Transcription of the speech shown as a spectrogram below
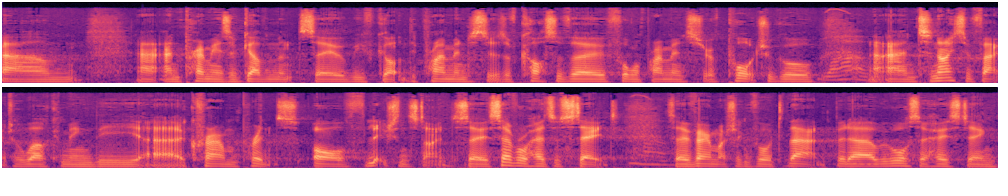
um, and premiers of government. So, we've got the prime ministers of Kosovo, former prime minister of Portugal, wow. and tonight, in fact, we're welcoming the uh, crown prince of Liechtenstein. So, several heads of state. Wow. So, very much looking forward to that. But uh, we're also hosting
